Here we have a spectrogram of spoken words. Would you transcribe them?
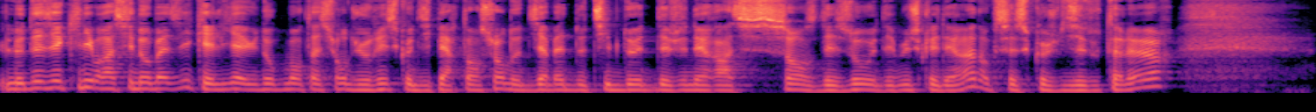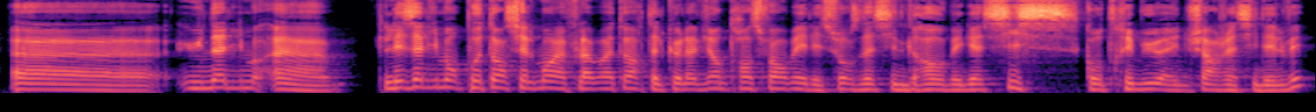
le déséquilibre acido-basique est lié à une augmentation du risque d'hypertension, de diabète de type 2 et de dégénérescence des os et des muscles et des reins. Donc c'est ce que je disais tout à l'heure. Euh, une euh, les aliments potentiellement inflammatoires tels que la viande transformée, les sources d'acides gras oméga 6 contribuent à une charge acide élevée.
